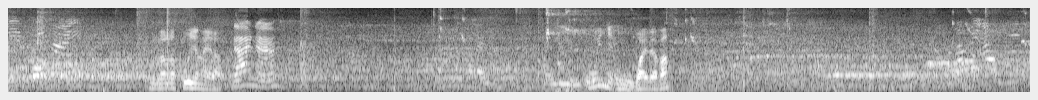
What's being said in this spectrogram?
นิ้วที่ไหน แล้วเราพู ดยังไงล่ะได้นะอุ้ยเนี่ยโอ้โหไวไปปะถ้าไม่เอานิ้ว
